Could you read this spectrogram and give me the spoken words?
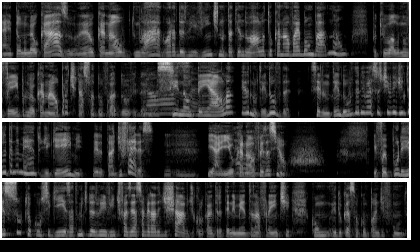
É, então, no meu caso, né, o canal, ah, agora 2020 não está tendo aula, teu canal vai bombar. Não, porque o aluno vem pro meu canal para tirar sua Com dúvida. a dúvida, né? Se não tem aula, ele não tem dúvida. Se ele não tem dúvida, ele vai assistir vídeo de entretenimento, de game, ele tá de férias. Uhum. E aí o canal fez assim, ó. E foi por isso que eu consegui, exatamente em 2020, fazer essa virada de chave, de colocar o entretenimento na frente com educação como pano de fundo.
